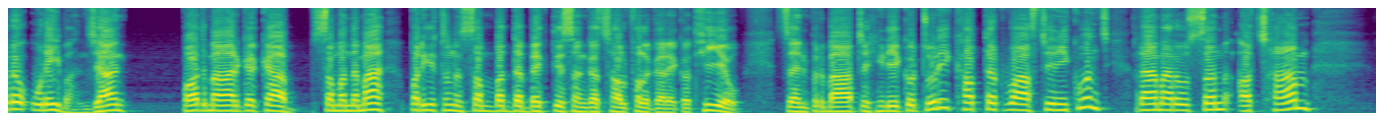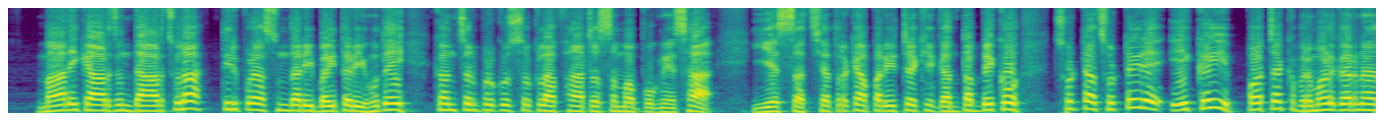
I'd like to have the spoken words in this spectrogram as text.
र उडै भन्ज्याङ पदमार्गका सम्बन्धमा पर्यटन सम्बद्ध व्यक्तिसँग छलफल गरेको थियो। चैनपुरबाट हिँडेको टोली खप्तट राष्ट्रिय निकुञ्ज रामारोसन अछाम मारिकार्जुन दार्चुला त्रिपुरा सुन्दरी बैतडी हुँदै कञ्चनपुरको शुक्ला फाँटासम्म पुग्नेछ। यस क्षेत्रका पर्यटकीय गन्तव्यको छुट्टा छुट्टै र एकै पटक भ्रमण गर्न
